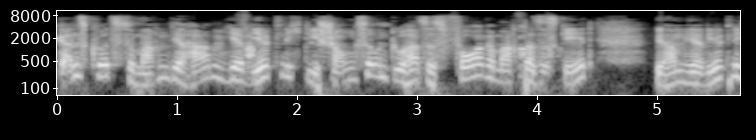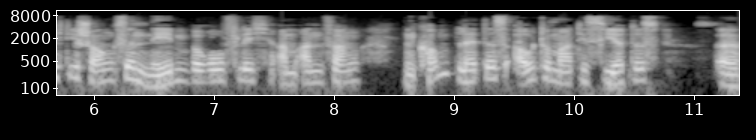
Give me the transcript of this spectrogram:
ganz kurz zu machen, wir haben hier wirklich die Chance, und du hast es vorgemacht, dass es geht, wir haben hier wirklich die Chance, nebenberuflich am Anfang ein komplettes automatisiertes äh,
